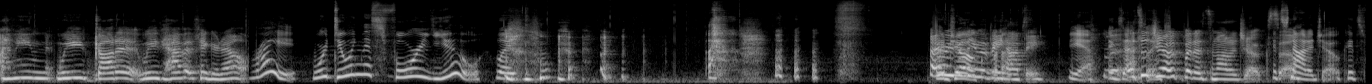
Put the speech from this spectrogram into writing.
I mean, we got it. We have it figured out. Right. We're doing this for you. Like Everybody joke, would be happy. yeah, exactly. It's a joke, but it's not a joke. It's not a joke. It's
